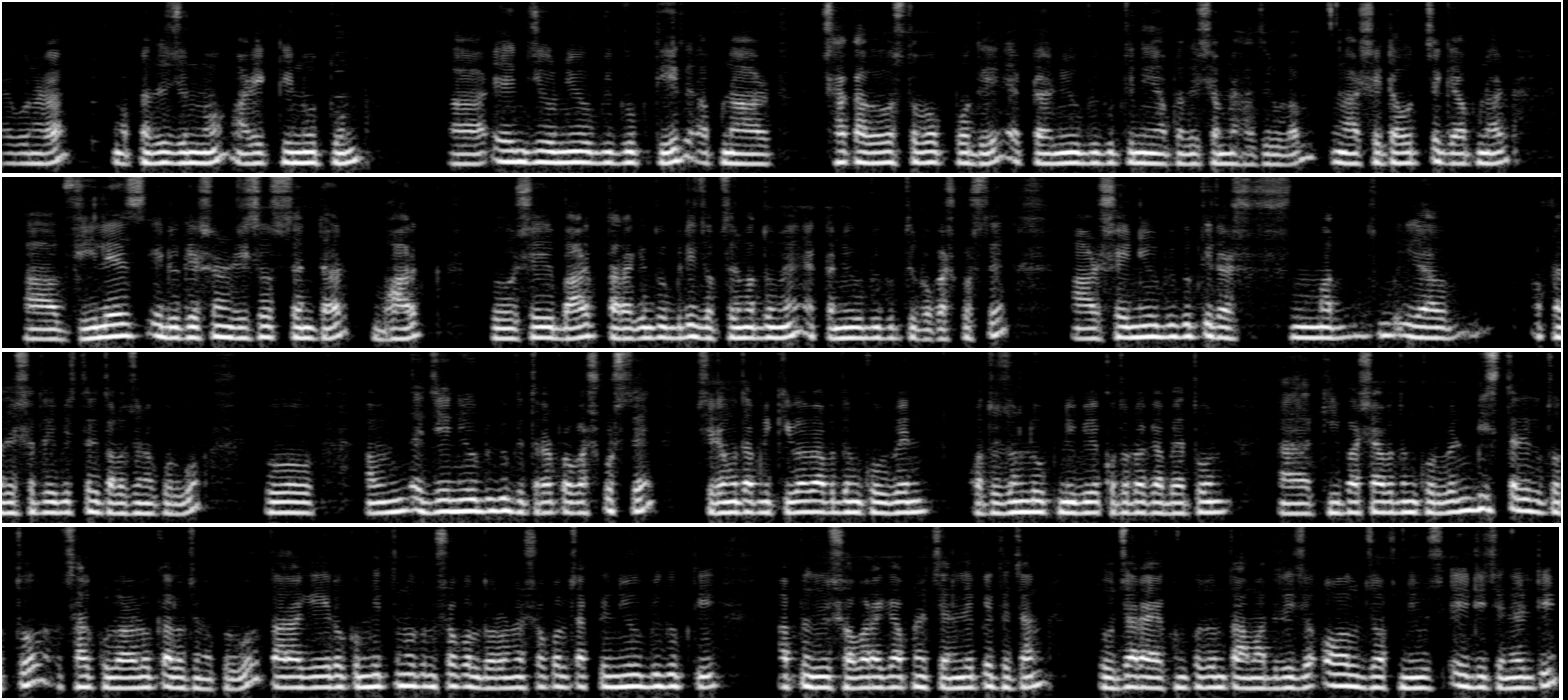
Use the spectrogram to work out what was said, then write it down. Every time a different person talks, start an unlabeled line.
ভাই বোনেরা, আপনাদের জন্য আরেকটি নতুন এনজিও নিয়োগ বিজ্ঞপ্তির আপনার শাখা ব্যবস্থাপক পদে একটা নিয়োগ বিজ্ঞপ্তি নিয়ে আপনাদের সামনে হাজির হলাম। আর সেটা হচ্ছে কি আপনার ভিলেজ এডুকেশন রিসোর্স সেন্টার ভার্ক তো সেই ভার্ক তারা কিন্তু ব্রিজ অফিসের মাধ্যমে একটা নিয়োগ বিজ্ঞপ্তি প্রকাশ করছে। আর সেই নিয়োগ বিজ্ঞপ্তিটা আপনাদের সাথে বিস্তারিত আলোচনা করব। তো যে নিয়োগ বিজ্ঞপ্তি তারা প্রকাশ করছে, সেটার মধ্যে আপনি কীভাবে আবেদন করবেন কতজন লোক নিবে, কত টাকা বেতন কি ভাষায় আবেদন করবেন, বিস্তারিত তথ্য সার্কুলার আলোকে আলোচনা করব। তার আগে এরকম নিত্য নতুন সকল ধরনের সকল চাকরি নিয়োগ বিজ্ঞপ্তি আপনি যদি সবার আগে আপনার চ্যানেলে পেতে চান, তো যারা এখন পর্যন্ত আমাদের এই যে অল জব নিউজ এইডি চ্যানেলটি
